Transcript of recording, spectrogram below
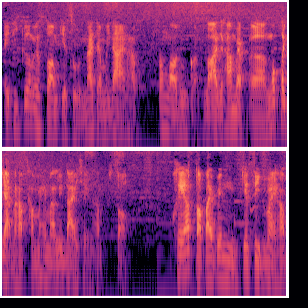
ไอทิกเกอร์เมลสตอมเกียร์ศูนย์น่าจะไม่ได้นะครับ ต้องรอดูก่อน เราอาจจะทำแบบเอ่องบประหยัดนะครับทำให้มาเล่นได้เฉยนะครับสตอมโอเคครับ ต่อไปเป็นเกียร์สี่ใหม่ครับ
